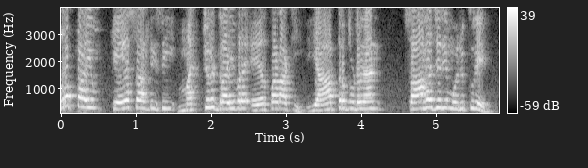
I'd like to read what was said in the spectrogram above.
ഉറപ്പായും K S R T C മറ്റൊരു ഡ്രൈവറെ ഏർപ്പാടാക്കി യാത്ര തുടരാൻ സാഹചര്യം ഒരുക്കുകയും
